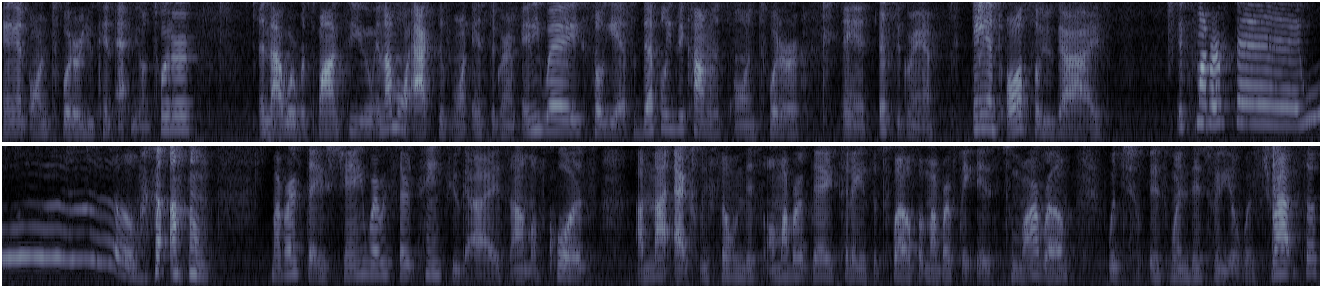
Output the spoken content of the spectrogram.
and on Twitter. You can at me on Twitter and I will respond to you. And I'm more active on Instagram anyway. So yeah, so definitely leave your comments on Twitter and Instagram. And also you guys, it's my birthday. Woo! um, my birthday is January 13th, you guys. Um, of course, I'm not actually filming this on my birthday. Today is the 12th, but my birthday is tomorrow, which is when this video will drop. So,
